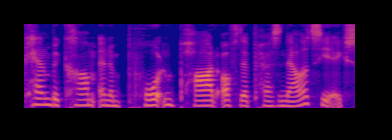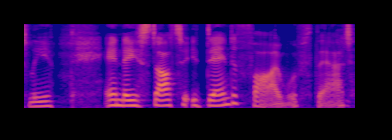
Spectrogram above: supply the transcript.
can become an important part of their personality, actually, and they start to identify with that.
